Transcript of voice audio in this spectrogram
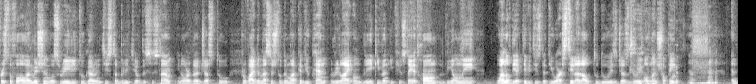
first of all, our mission was really to guarantee stability of the system in order just to provide a message to the market. You can rely on Blik even if you stay at home. The only one of the activities that you are still allowed to do is just doing online shopping. Yeah. And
